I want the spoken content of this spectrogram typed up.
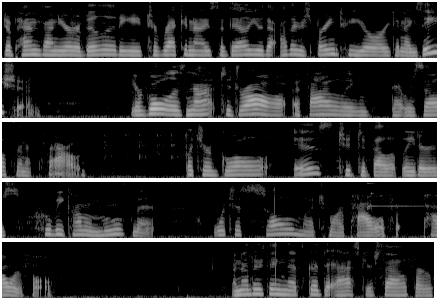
depends on your ability to recognize the value that others bring to your organization. Your goal is not to draw a following that results in a crowd, but your goal is to develop leaders who become a movement which is so much more powerful. Another thing that's good to ask yourself or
